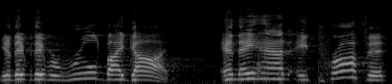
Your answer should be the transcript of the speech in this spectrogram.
You know, they, they were ruled by God. And they had a prophet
